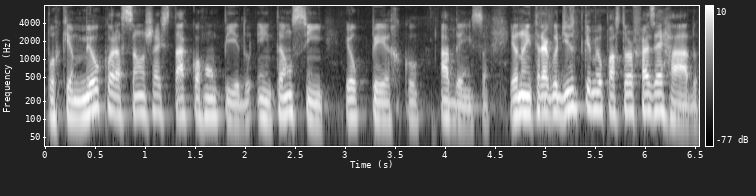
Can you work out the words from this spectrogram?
porque meu coração já está corrompido. Então sim, eu perco a bênção. Eu não entrego o dízimo porque meu pastor faz errado.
